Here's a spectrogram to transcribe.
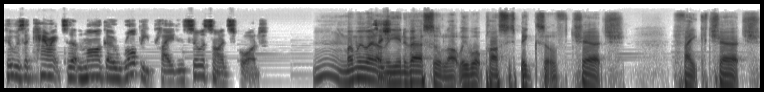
who was a character that Margot Robbie played in Suicide Squad. Mm, when we went So on the Universal lot, we walked past this big sort of church, fake church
